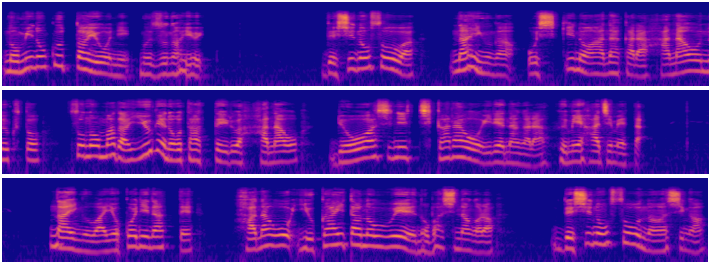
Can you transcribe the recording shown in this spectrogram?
飲み残ったようにむずがゆい。弟子の僧は内具がお敷の穴から鼻を抜くとそのまだ湯気の立っている鼻を両足に力を入れながら踏み始めた。内具は横になって鼻を床板の上へ伸ばしながら弟子の僧の足が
